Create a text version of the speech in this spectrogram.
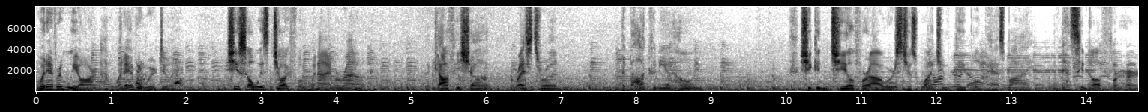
Wherever we are and whatever we're doing, she's always joyful when I'm around. The coffee shop, a restaurant, the balcony at home. She can chill for hours just watching people pass by, and that's enough for her.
